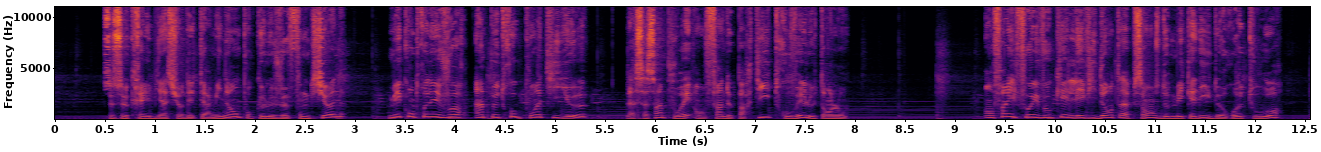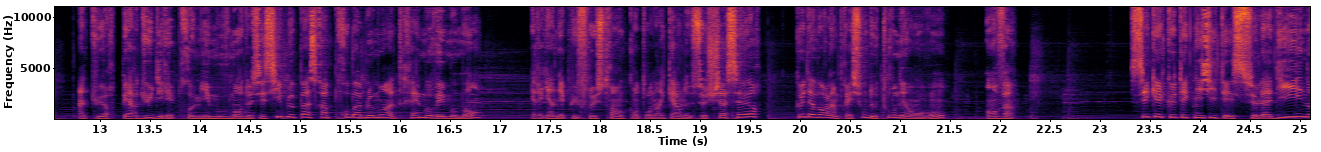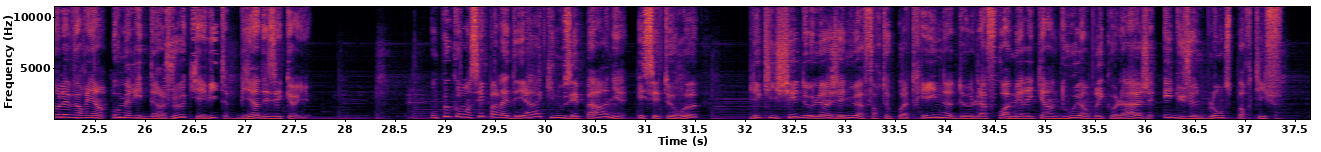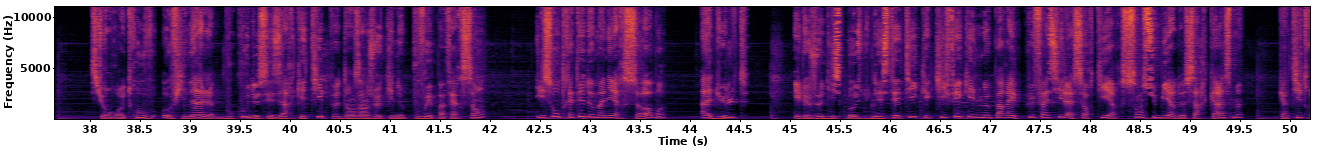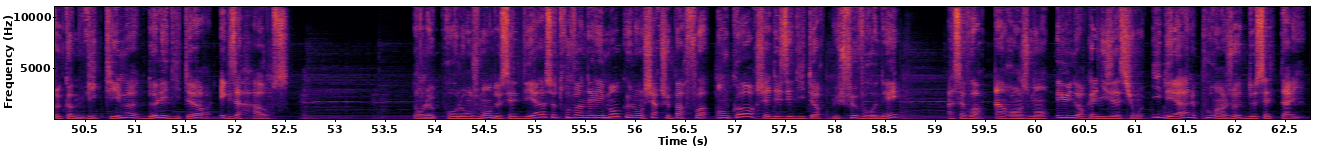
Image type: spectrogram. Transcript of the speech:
Ce secret est bien sûr déterminant pour que le jeu fonctionne, mais contre des joueurs un peu trop pointilleux, l'assassin pourrait en fin de partie trouver le temps long. Enfin, il faut évoquer l'évidente absence de mécanique de retour. Un tueur perdu dès les premiers mouvements de ses cibles passera probablement un très mauvais moment, et rien n'est plus frustrant quand on incarne ce chasseur que d'avoir l'impression de tourner en rond, en vain. Ces quelques technicités, cela dit, n'enlèvent rien au mérite d'un jeu qui évite bien des écueils. On peut commencer par la DA qui nous épargne, et c'est heureux, les clichés de l'ingénu à forte poitrine, de l'afro-américain doué en bricolage et du jeune blond sportif. Si on retrouve au final beaucoup de ces archétypes dans un jeu qui ne pouvait pas faire sans, ils sont traités de manière sobre, adulte, et le jeu dispose d'une esthétique qui fait qu'il me paraît plus facile à sortir sans subir de sarcasme qu'un titre comme Victime de l'éditeur Exahouse. Dans le prolongement de cette DA se trouve un élément que l'on cherche parfois encore chez des éditeurs plus chevronnés, à savoir un rangement et une organisation idéale pour un jeu de cette taille.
